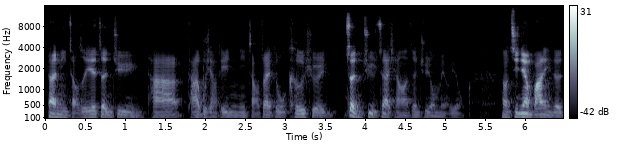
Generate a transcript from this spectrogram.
但你找这些证据，他他不想听，你找再多科学证据再强的证据都没有用，然后尽量把你的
